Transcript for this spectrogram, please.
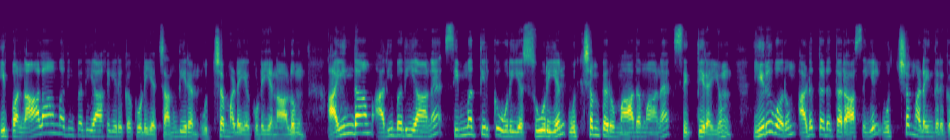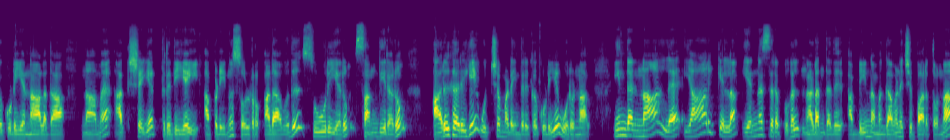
இப்ப நாலாம் அதிபதியாக இருக்கக்கூடிய சந்திரன் உச்சமடையக்கூடிய நாளும் ஐந்தாம் அதிபதியான சிம்மத்திற்கு உரிய சூரியன் உச்சம் பெறும் மாதமான சித்திரையும் இருவரும் அடுத்தடுத்த ராசியில் உச்சம் அடைந்திருக்கக்கூடிய நாளதான் நாம அக்ஷய திருதியை அப்படின்னு சொல்றோம். அதாவது சூரியரும் சந்திரரும் அருகருகே உச்சமடைந்திருக்கக்கூடிய ஒரு நாள். இந்த நாள்ல யாருக்கெல்லாம் என்ன சிறப்புகள் நடந்தது அப்படின்னு நம்ம கவனிச்சு பார்த்தோம்னா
